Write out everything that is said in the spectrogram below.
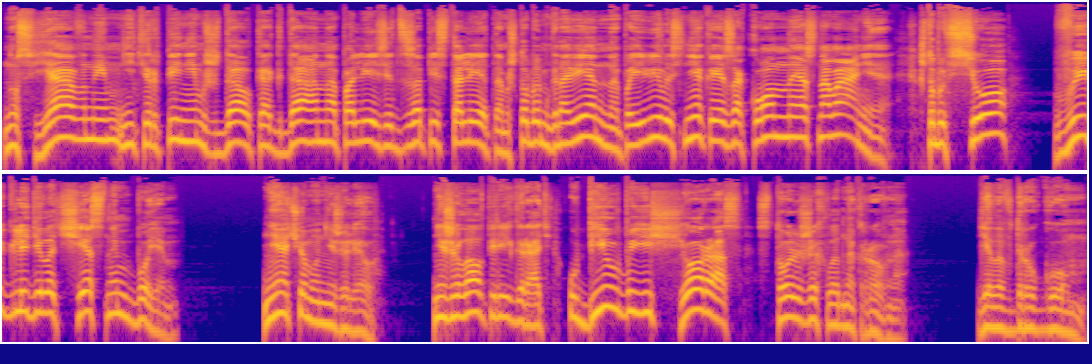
но с явным нетерпением ждал, когда она полезет за пистолетом, чтобы мгновенно появилось некое законное основание, чтобы все выглядело честным боем. Ни о чем он не жалел, не желал переиграть, убил бы еще раз столь же хладнокровно. Дело в другом.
